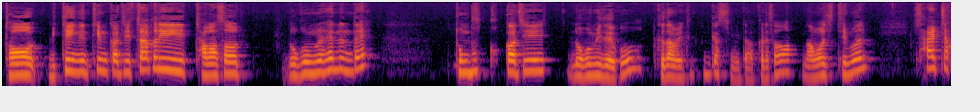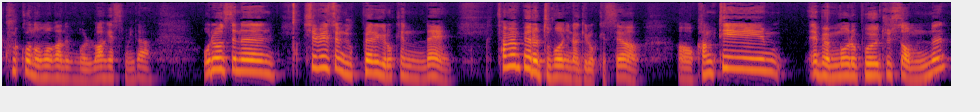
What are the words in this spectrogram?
더 밑에 있는 팀까지 짜그리 잡아서 녹음을 했는데 동부 거까지 녹음이 되고 그 다음에 끊겼습니다. 그래서 나머지 팀은 살짝 훑고 넘어가는 걸로 하겠습니다. 오리온스는 11승 6패를 기록했는데 3연패를 두 번이나 기록했어요. 어, 강팀의 면모를 보여줄 수 없는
